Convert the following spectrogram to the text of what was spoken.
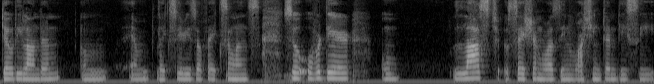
Dodie Londen, um, and like series of excellence. So over there, um, last session was in Washington D.C.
